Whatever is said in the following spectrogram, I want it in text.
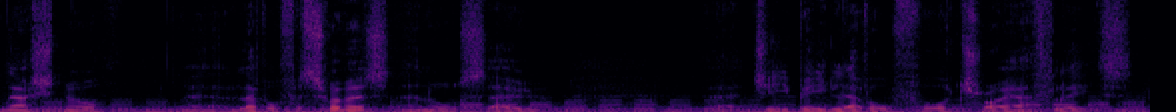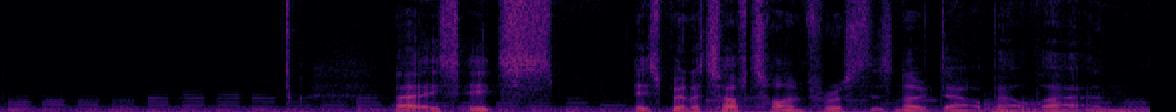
national uh, level for swimmers and also uh, GB level for triathletes. Uh, it's it's it's been a tough time for us. There's no doubt about that. And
